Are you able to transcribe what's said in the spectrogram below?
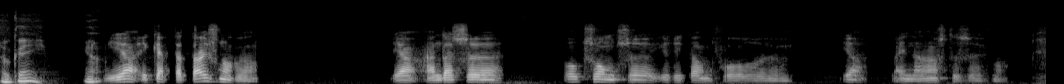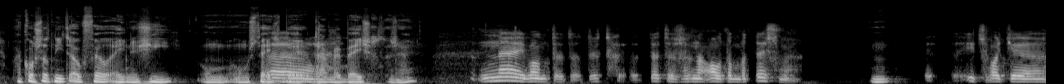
oké. Ja. Ja, ik heb dat thuis nog wel. Ja, en dat is eh, ook soms eh, irritant voor eh, ja, mijn naasten, zeg maar. Maar kost dat niet ook veel energie om, om steeds be- Eh. daarmee bezig te zijn? Nee, want het is een automatisme. Hm. Iets wat je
